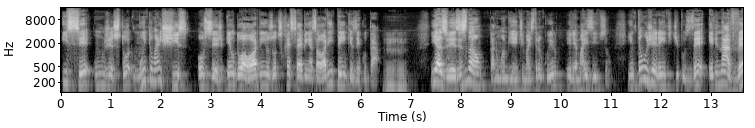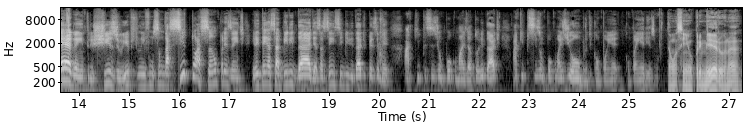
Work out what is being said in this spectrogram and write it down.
e ser um gestor muito mais X, ou seja, eu dou a ordem e os outros recebem essa ordem e têm que executar. Uhum. E às vezes não, está num ambiente mais tranquilo, ele é mais Y. Então o gerente tipo Z, ele navega entre X e o Y em função da situação presente. Ele tem essa habilidade, essa sensibilidade de perceber. Aqui precisa de um pouco mais de autoridade, aqui precisa um pouco mais de ombro, de companheirismo. Então assim, o primeiro, né,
